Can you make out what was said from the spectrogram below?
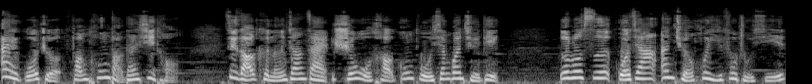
爱国者防空导弹系统，最早可能将在十五号公布相关决定。俄罗斯国家安全会议副主席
